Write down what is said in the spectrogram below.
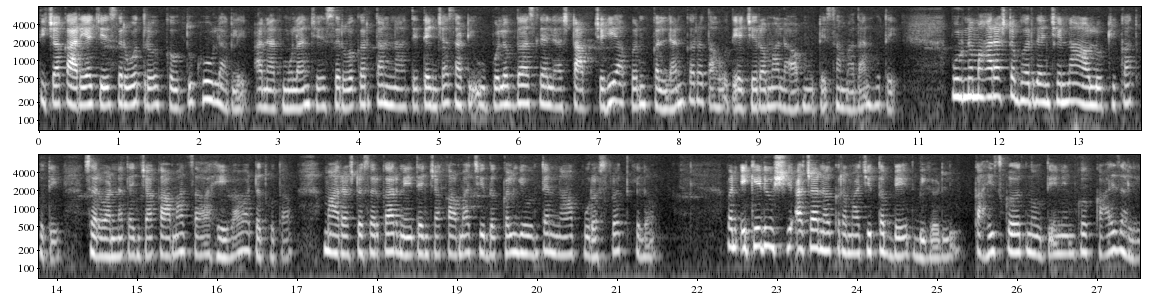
तिच्या कार्याचे सर्वत्र कौतुक होऊ लागले. अनाथ मुलांचे सर्व करताना ते त्यांच्यासाठी उपलब्ध असलेल्या स्टाफचेही आपण कल्याण करत आहोत याचे रमाला मोठे समाधान होते. पूर्ण महाराष्ट्रभर त्यांचे नाव लौकिकात होते. सर्वांना त्यांच्या कामाचा हेवा वाटत होता. महाराष्ट्र सरकारने त्यांच्या कामाची दखल घेऊन त्यांना पुरस्कृत केलं. पण एके दिवशी अचानक रमाची तब्येत बिघडली. काहीच कळत नव्हते नेमकं काय झाले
